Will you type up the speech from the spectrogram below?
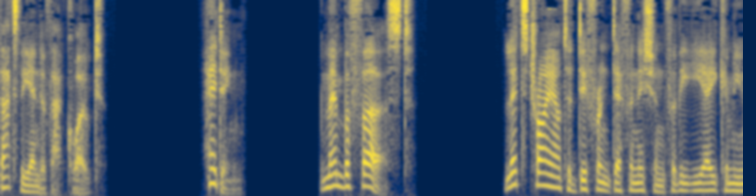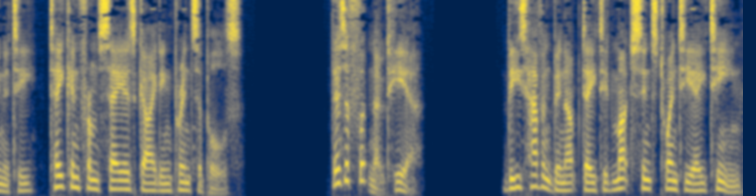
That's the end of that quote. Heading Member First. Let's try out a different definition for the EA community, taken from CEA's Guiding Principles. There's a footnote here. These haven't been updated much since 2018,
